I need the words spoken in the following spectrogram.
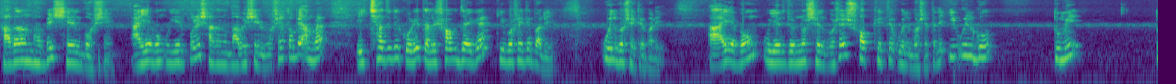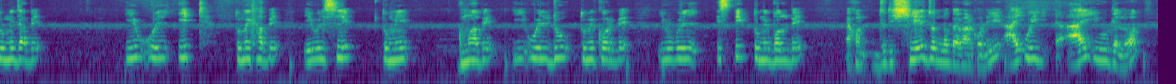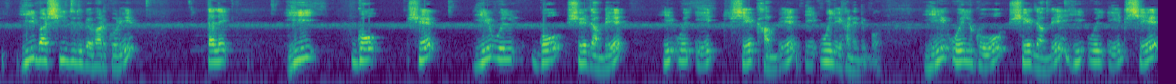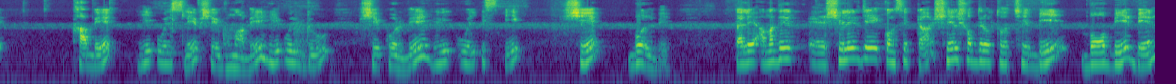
সাধারণভাবে শেল বসে। আই এবং উই এর পরে সাধারণভাবে শেল বসে। তবে আমরা ইচ্ছা যদি করি, তাহলে সব জায়গায় কি বসাইতে পারি? উইল বসাইতে পারি। আই এবং উই এর জন্য শেল বসে, সব ক্ষেত্রে উইল বসে। তাহলে ইউ উইল গো, তুমি তুমি যাবে। ইউ উইল ইট, তুমি খাবে। ইউ উইল স্লিপ, তুমি ঘুমাবে। ইউ উইল ডু, তুমি করবে। ইউ উইল স্পিক, তুমি বলবে। এখন যদি সে জন্য ব্যবহার করি, আই উই, আই ইউ গেল, হি বা সি যদি ব্যবহার করি, তাহলে হি গো সে, হি উইল গো সে যাবে। হি উইল ইট সে খাবে এই উইল এখানে দেব। হি উইল গো সে যাবে হি উইল ইট সে খাবে হি উইল স্লিপ সে ঘুমাবে হি উইল ডু সে করবে হি উইল স্পিক সে বলবে। তাহলে আমাদের শেলের যে কনসেপ্টটা শেল শব্দের অর্থ হচ্ছে বে, ব, বে, বেন।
